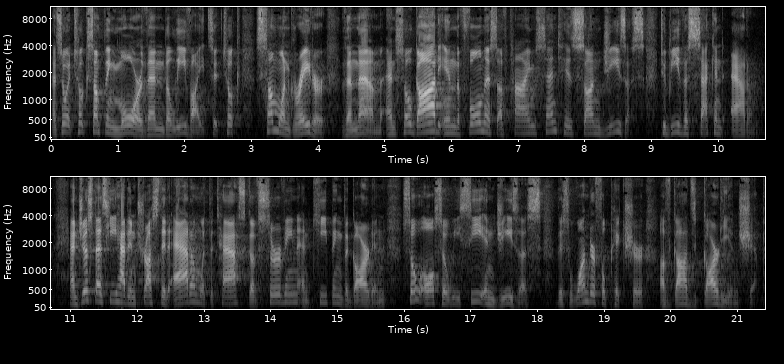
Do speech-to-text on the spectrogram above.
And so it took something more than the Levites. It took someone greater than them. And so God, in the fullness of time, sent his son Jesus to be the second Adam. And just as he had entrusted Adam with the task of serving and keeping the garden, so also we see in Jesus this wonderful picture of God's guardianship.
